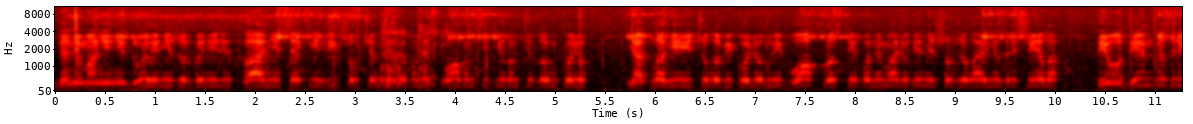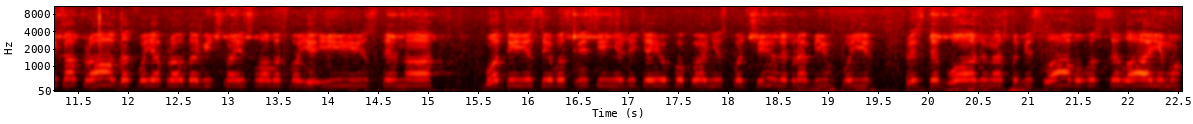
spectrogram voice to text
де нема ні, ні дуги, ні журби, ні зітхання, всякий гріх, що вчинили вони словом, чи ділом, чи думкою. Як благий чоловіколюбний Бог, прости, бо нема людини, що вжила і не зрішила. Ти один без гріха, правда, твоя правда вічна і слава твоя істина. Бо ти єси воскресіння життя і упокоєння спочилих рабів твоїх. Христе Боже, наш тобі славу воссилаємо.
